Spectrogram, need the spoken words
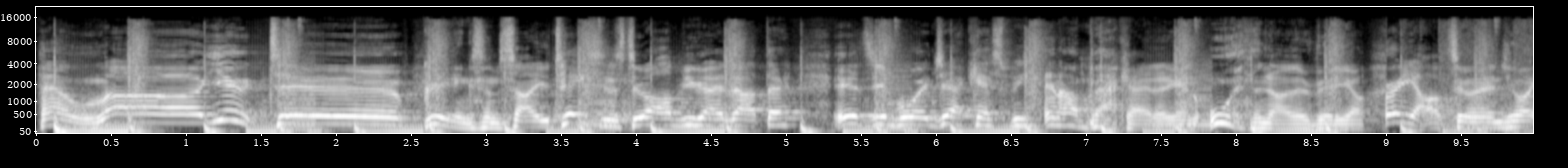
Hello, YouTube! Greetings and salutations to all of you guys out there. It's your boy Jack Espy, and I'm back at it again with another video for y'all to enjoy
